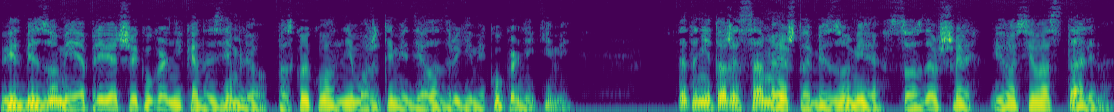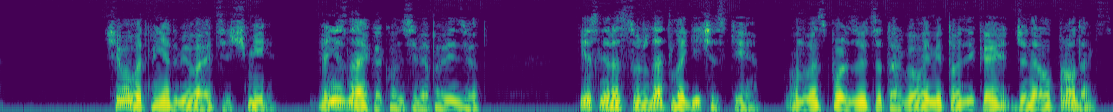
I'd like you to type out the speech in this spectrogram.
Вид безумия, приведший кукольника на землю, поскольку он не может иметь дело с другими кукольниками, это не то же самое, что безумие, создавшее Иосифа Сталина. Чего вы от меня добиваетесь, чми? Я не знаю, как он себя поведет. Если рассуждать логически, он воспользуется торговой методикой General Products.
